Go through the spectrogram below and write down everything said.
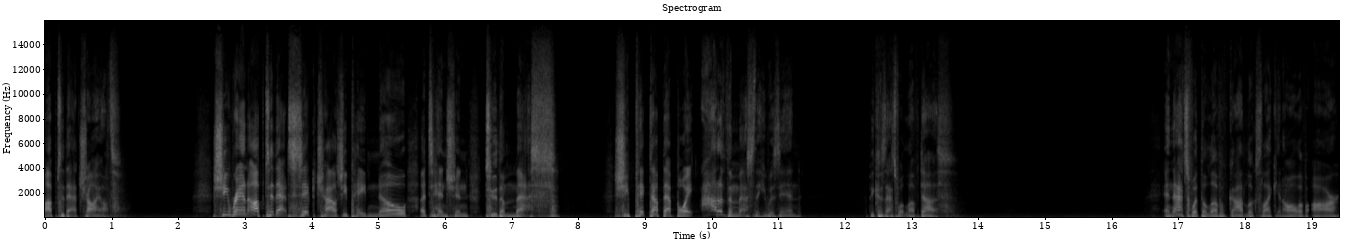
up to that child. She ran up to that sick child. She paid no attention to the mess. She picked up that boy out of the mess that he was in because that's what love does. And that's what the love of God looks like in all of our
